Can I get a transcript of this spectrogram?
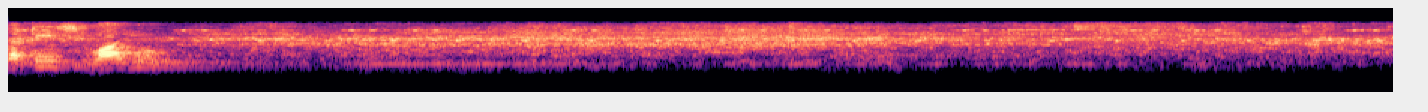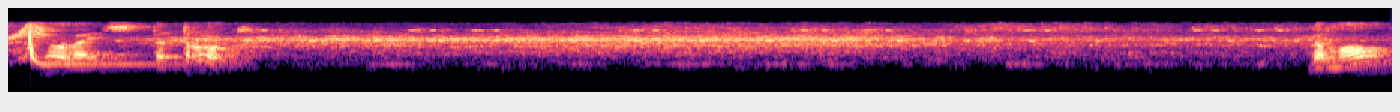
That is Vayu. Visualize the throat. The mouth,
